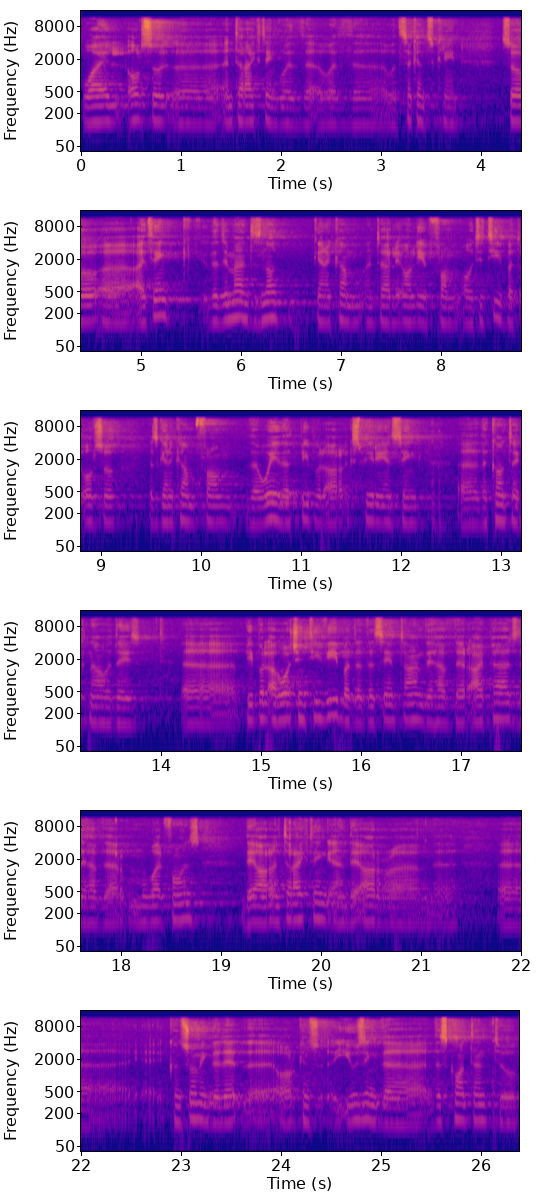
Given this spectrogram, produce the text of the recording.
while also uh, interacting with, uh, with, uh, with second screen. So uh, I think the demand is not going to come entirely only from OTT, but also is going to come from the way that people are experiencing the content nowadays. Uh, people are watching TV, but at the same time they have their iPads, they have their mobile phones, they are interacting and they are um, uh, uh, consuming the, the or cons- using the, this content to, um,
